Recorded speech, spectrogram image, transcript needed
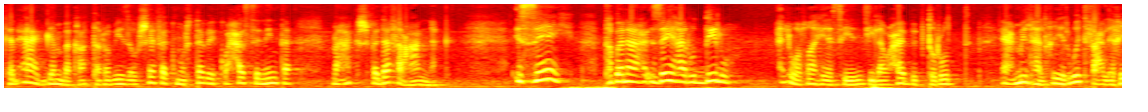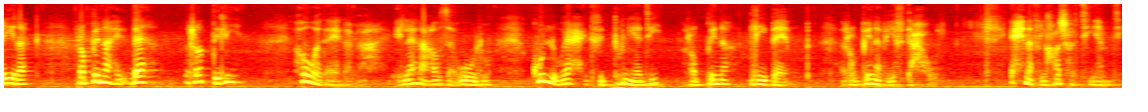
كان قاعد جنبك على الترابيزة وشافك مرتبك وحس إن أنت معكش فدفع عنك. إزاي؟ طب أنا إزاي هرد له؟ قال والله يا سيدي لو حابب ترد اعملها لغير وادفع لغيرك. ربنا ده رد ليه؟ هو ده يا جماعة اللي أنا عاوز أقوله. كل واحد في الدنيا دي ربنا ليه باب. ربنا بيفتحه لي. إحنا في العشر أيام دي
